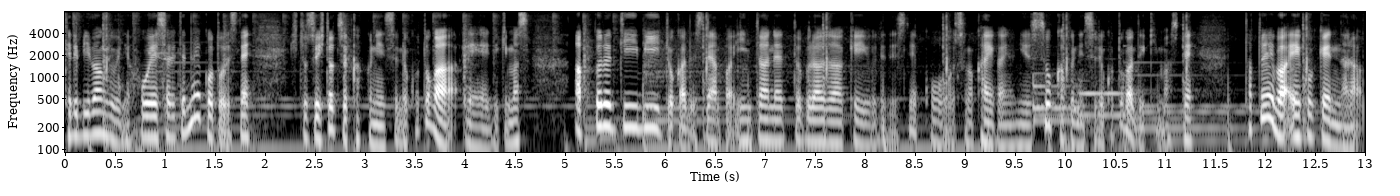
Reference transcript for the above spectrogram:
テレビ番組で放映されてないことをですね、一つ一つ確認することが、えー、できます。Apple TV とかですね、やっぱインターネットブラウザー経由でですね、こう、その海外のニュースを確認することができまして。例えば、英語圏なら、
